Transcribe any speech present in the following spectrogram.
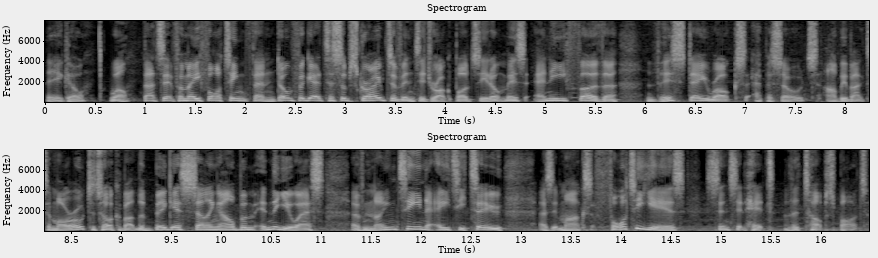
There you go. Well, that's it for May 14th then. Don't forget to subscribe to Vintage Rock Pod so you don't miss any further This Day Rocks episodes. I'll be back tomorrow to talk about the biggest selling album in the US of 1982 as it marks 40 years since it hit the top spot.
